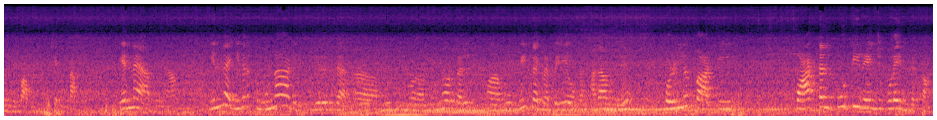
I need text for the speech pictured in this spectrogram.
கொஞ்சம் பார்ப்போம். சரிங்களா? என்ன அப்படின்னா இந்த இதற்கு முன்னாடி இருந்த முன்னோர்கள் வீட்டில் இருக்கிற பெரியவங்க அதாவது கொள்ளு பாட்டி பாட்டன் பூட்டி ரேஞ்சு கூட இருந்திருக்கான்.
